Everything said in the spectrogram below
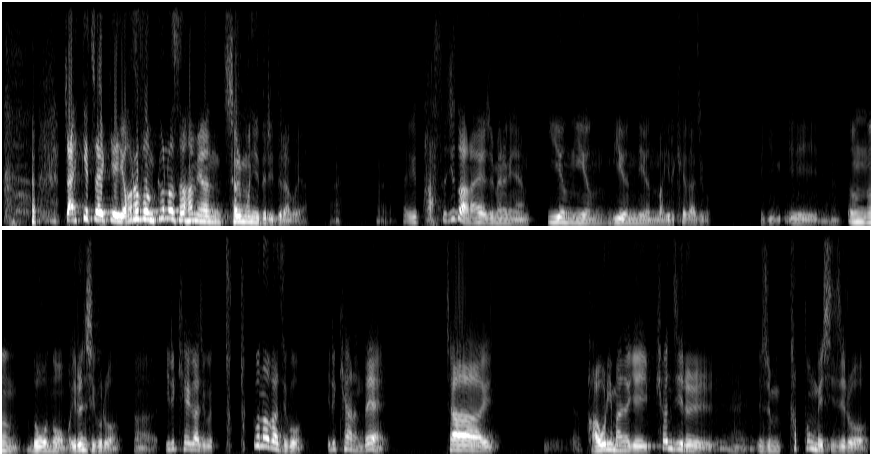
짧게 짧게 여러 번 끊어서 하면 젊은이들이더라고요. 이게 다 쓰지도 않아요. 요즘에는 그냥 이응 이응 니은 니은 막 이렇게 해가지고 응응 노노 뭐 이런 식으로 어, 이렇게 해가지고 툭툭 끊어가지고 이렇게 하는데 자 바울이 만약에 이 편지를 요즘 카톡 메시지로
